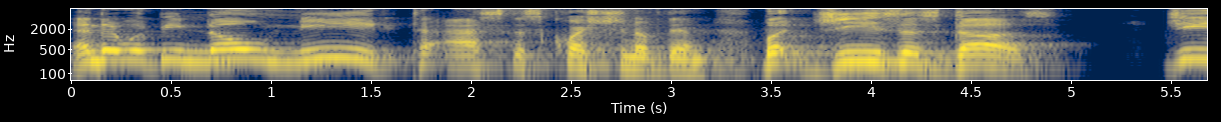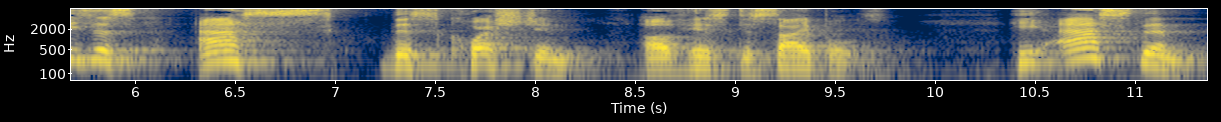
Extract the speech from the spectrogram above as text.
And there would be no need to ask this question of them. But Jesus does. Jesus asks this question of his disciples. He asks them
